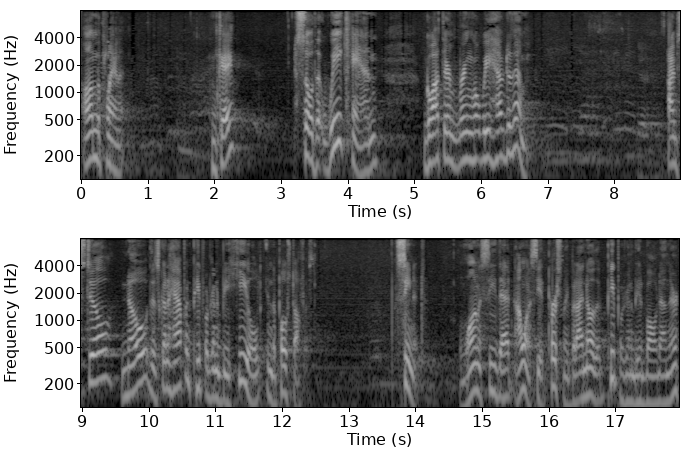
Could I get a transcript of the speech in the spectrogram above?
on the planet. Okay? So that we can go out there and bring what we have to them. I'm still know that's going to happen. People are going to be healed in the post office. Seen it. Want to see that? I want to see it personally, but I know that people are going to be involved down there.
